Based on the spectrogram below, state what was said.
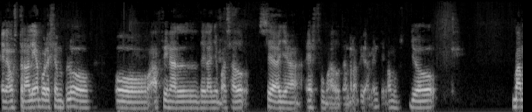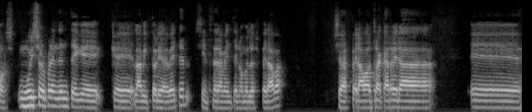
en Australia, por ejemplo, o a final del año pasado, se haya esfumado tan rápidamente. Vamos, yo, vamos, muy sorprendente que, que la victoria de Vettel, sinceramente no me lo esperaba. O sea, esperaba otra carrera eh,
